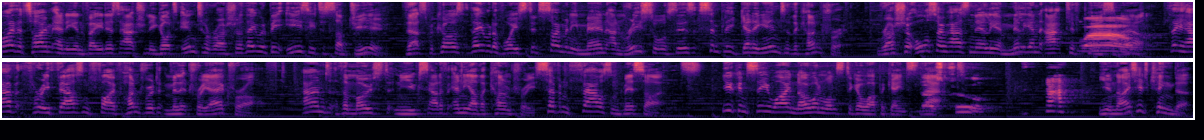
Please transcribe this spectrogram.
By the time any invaders actually got into Russia, they would be easy to subdue. That's because they would have wasted so many men and resources simply getting into the country. Russia also has nearly a million active Wow. personnel. They have 3,500 military aircraft, and the most nukes out of any other country 7,000 missiles. You can see why no one wants to go up against that. That's true. United Kingdom.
